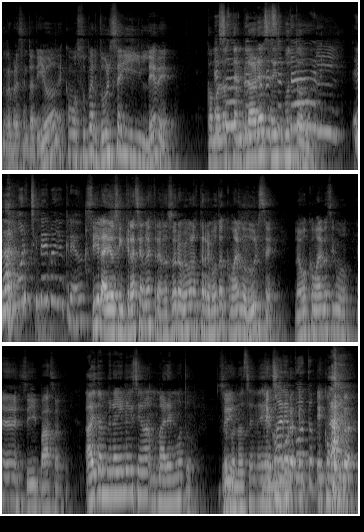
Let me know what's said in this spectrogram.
representativo, es como súper dulce y leve. Como Eso los temblores representa 6.1. El, el humor chileno, yo creo. Sí, la idiosincrasia nuestra. Nosotros vemos los terremotos como algo dulce. Lo vemos como algo así como, eh, sí, pasa. Ahí también hay uno que se llama maremoto. ¿Lo Sí. conocen? Es Es, con, cura- es, con cura-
